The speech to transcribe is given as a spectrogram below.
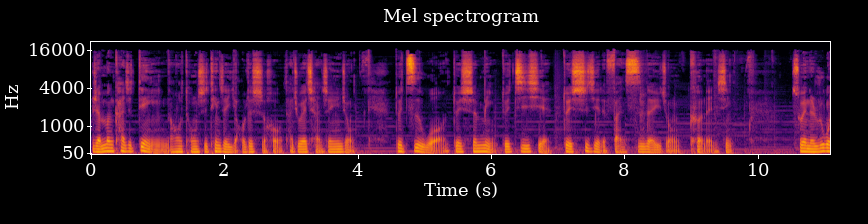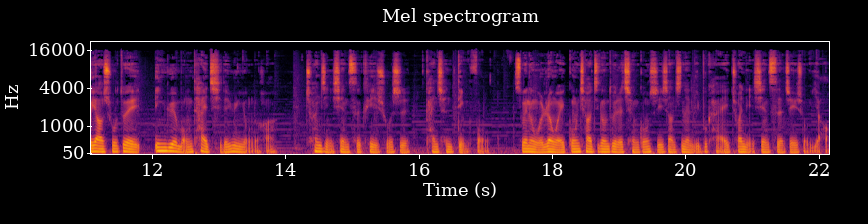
人们看着电影，然后同时听着瑶的时候，它就会产生一种对自我、对生命、对机械、对世界的反思的一种可能性。所以呢，如果要说对音乐蒙太奇的运用的话，川井宪次可以说是堪称顶峰。所以呢，我认为宫壳机动队的成功，实际上真的离不开川井宪次的这一首谣。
